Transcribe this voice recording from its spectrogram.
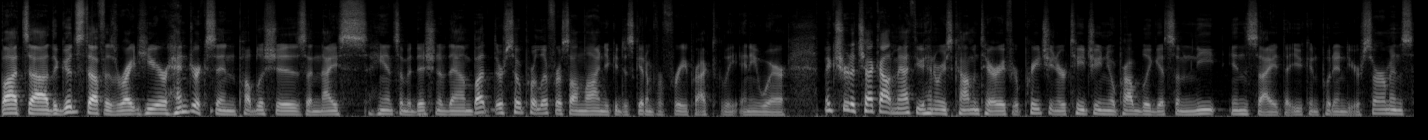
But uh, the good stuff is right here. Hendrickson publishes a nice, handsome edition of them, but they're so proliferous online you can just get them for free practically anywhere. Make sure to check out Matthew Henry's commentary. If you're preaching or teaching, you'll probably get some neat insight that you can put into your sermons.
